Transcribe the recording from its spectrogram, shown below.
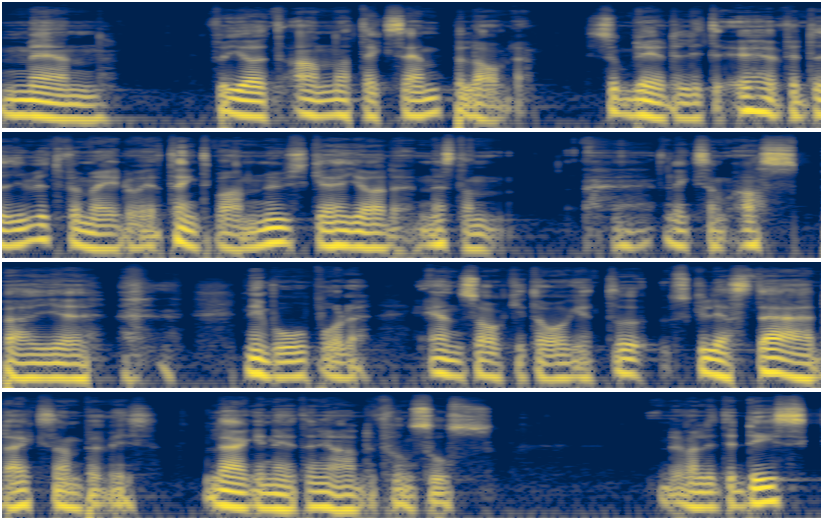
Men för att göra ett annat exempel av det så blev det lite överdrivet för mig då. Jag tänkte bara nu ska jag göra det nästan eh, liksom Asperger nivå på det. En sak i taget. Då skulle jag städa exempelvis lägenheten jag hade från SOS. Det var lite disk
